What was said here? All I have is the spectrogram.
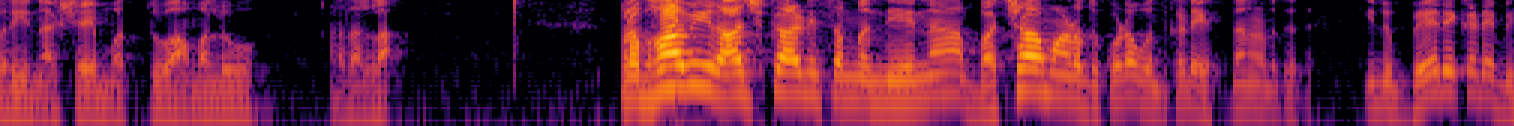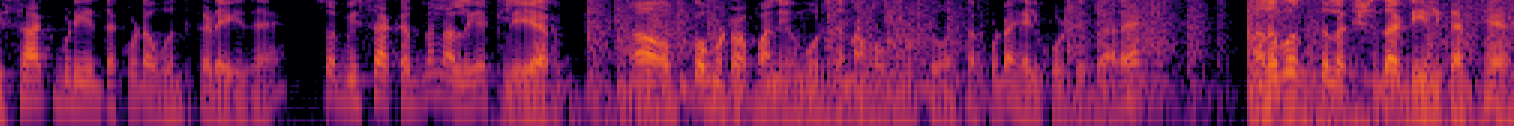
ಬರೀ ನಶೆ, ಮತ್ತು, ಅಮಲು, ಅದಲ್ಲ. ಪ್ರಭಾವಿ ರಾಜಕಾರಣಿ ಸಂಬಂಧಿಯನ್ನು ಬಚಾವ್ ಮಾಡೋದು ಕೂಡ ಒಂದು ಕಡೆ ಯತ್ನ ನಡೆದಿದೆ. ಇದು ಬೇರೆ ಕಡೆ ಬಿಸಾಕ್ಬಿಡಿ ಅಂತ ಕೂಡ ಒಂದು ಕಡೆ ಇದೆ. ಸೊ ಬಿಸಾಕಿದ್ಮೇಲೆ ಅಲ್ಲಿಗೆ ಕ್ಲಿಯರ್ ಒಪ್ಕೊಂಬಿಟ್ರಪ್ಪ ನೀವು ಮೂರು ಜನ ಹೋಗ್ಬಿಟ್ಟು ಅಂತ ಕೂಡ ಹೇಳ್ಕೊಟ್ಟಿದ್ದಾರೆ. ನಲವತ್ತು ಲಕ್ಷದ ಡೀಲ್ ಕಥೆ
